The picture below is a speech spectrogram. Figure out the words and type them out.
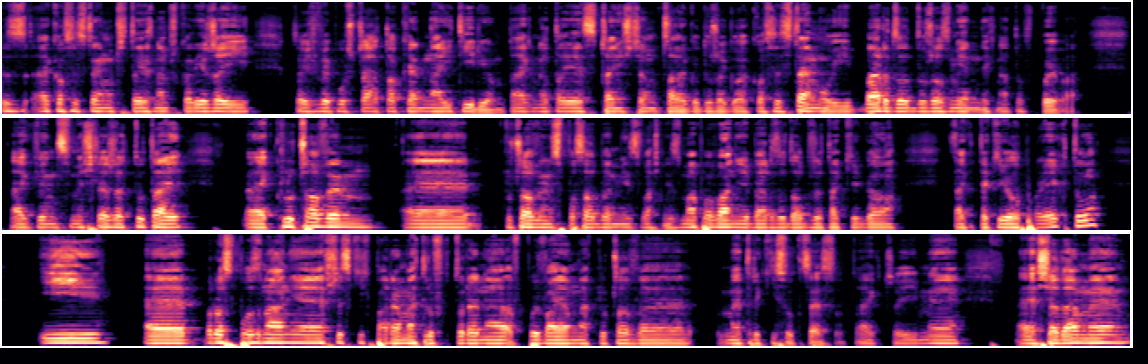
z ekosystemu, czy to jest na przykład, jeżeli ktoś wypuszcza token na Ethereum, tak, no to jest częścią całego dużego ekosystemu i bardzo dużo zmiennych na to wpływa. Tak, więc myślę, że tutaj e, kluczowym, e, kluczowym sposobem jest właśnie zmapowanie bardzo dobrze takiego, tak, takiego projektu i rozpoznanie wszystkich parametrów, które na, wpływają na kluczowe metryki sukcesu, tak? Czyli my e, siadamy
